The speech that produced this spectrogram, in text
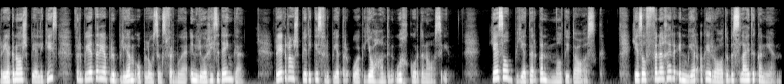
Rekenaarspeletjies verbeter jou probleemoplossingsvermoë en logiese denke. Rekenaarspeletjies verbeter ook jou hand- en oogkoördinasie. Jy sal beter kan multitask. Jy sal vinniger en meer akkurate besluite kan neem.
